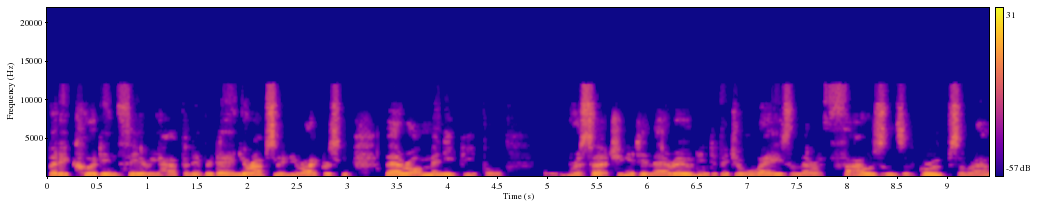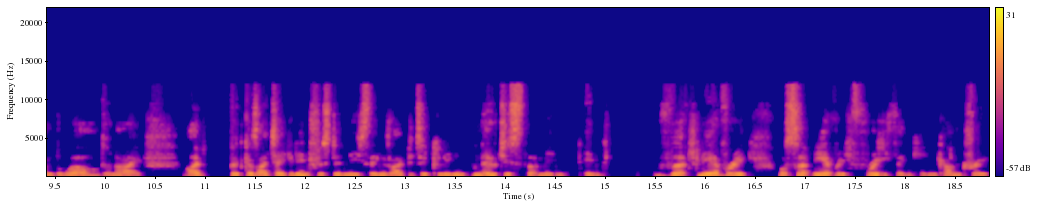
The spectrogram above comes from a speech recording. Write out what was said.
but it could, in theory, happen every day. And you're absolutely right, Kristen. There are many people researching it in their own individual ways. And there are thousands of groups around the world. And I, I because I take an interest in these things, I particularly notice them in, in virtually every, well, certainly every free thinking country,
